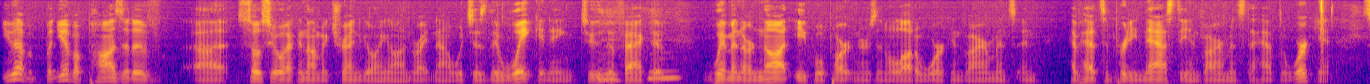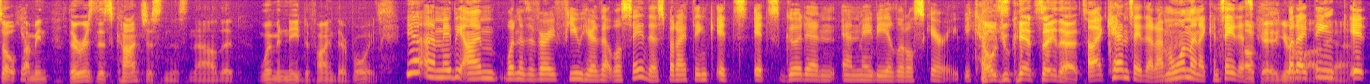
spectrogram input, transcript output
you have, but you have a positive uh, socioeconomic trend going on right now, which is the awakening to the fact that Mm-hmm. women are not equal partners in a lot of work environments and have had some pretty nasty environments to have to work in. So, I mean, there is this consciousness now that women need to find their voice. Yeah, and maybe I'm one of the very few here that will say this, but I think it's it's good and and maybe a little scary because No, you can't say that. I can say that. I'm a woman. I can say this. Okay, you're but I think yeah. it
